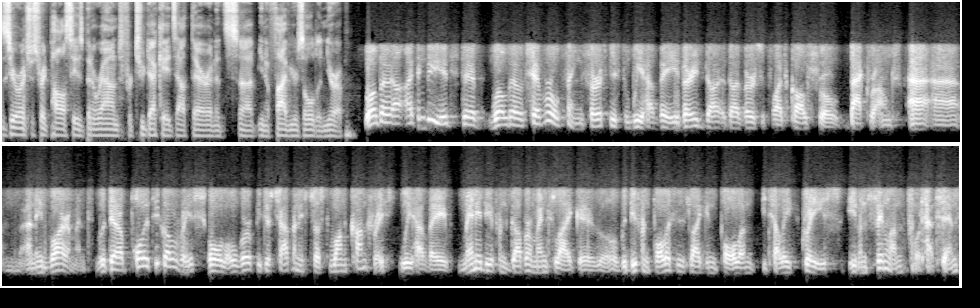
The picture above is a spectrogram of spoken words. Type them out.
zero interest rate policy has been around for two decades out there and it's uh, you know five years old in Europe. Well, I think the, it's the well, there are several things. First is that we have a very di- diversified cultural background uh, um, and environment. But there are political risks all over because Japan is just one country. We have a many different governments, like uh, with different policies, like in Poland, Italy, Greece, even Finland, for that sense.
